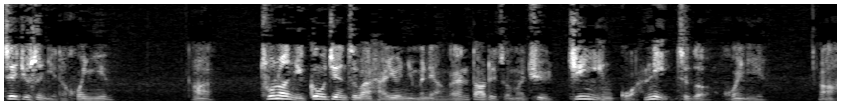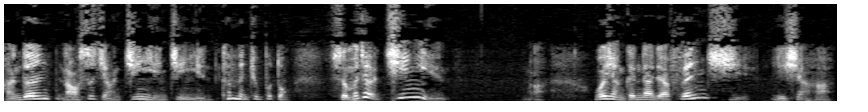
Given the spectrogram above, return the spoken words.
这就是你的婚姻，啊，除了你构建之外，还有你们两个人到底怎么去经营管理这个婚姻，啊，很多人老是讲经营经营，根本就不懂什么叫经营，啊，我想跟大家分析一下哈。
